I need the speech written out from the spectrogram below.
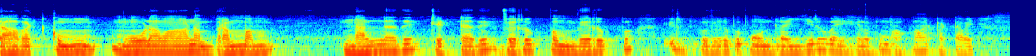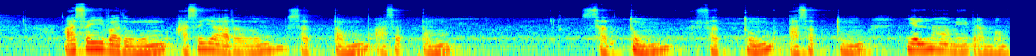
யாவற்கும் மூலமான பிரம்மம் நல்லது கெட்டது வெறுப்பம் வெறுப்பு போன்ற இரு வகைகளுக்கும் அப்பாற்பட்டவை. அசைவதும் அசையாததும் சத்தம் அசத்தம் சத்தும் சத்தும் அசத்தும் எல்லாமே பிரம்மம்.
